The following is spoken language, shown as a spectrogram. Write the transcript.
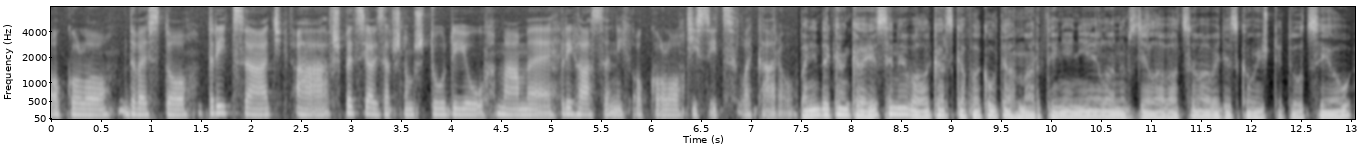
okolo 230 a v špecializačnom štúdiu máme prihlásených okolo tisíc lekárov. Pani dekanka, Jeseniová lekárska fakulta v Martine nie je len vzdelávacou a vedeckou inštitúciou.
